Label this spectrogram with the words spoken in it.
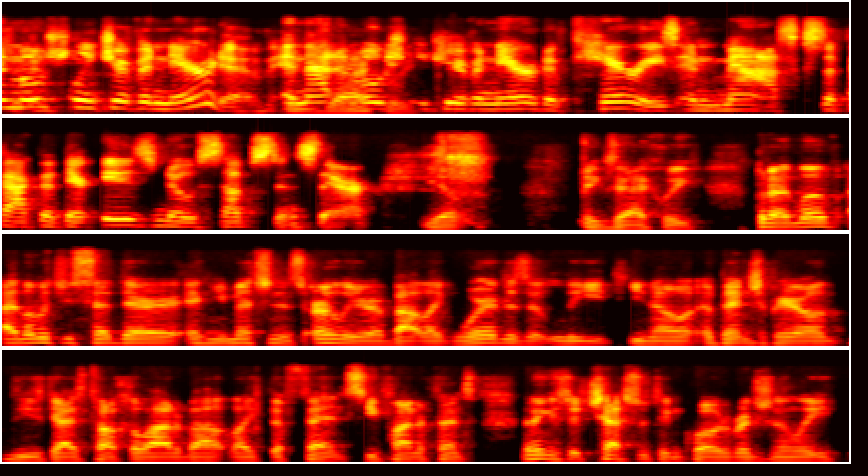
emotionally driven narrative. And exactly. that emotionally driven narrative carries and masks the fact that there is no substance there. Yep. Exactly. But I love I love what you said there. And you mentioned this earlier about like where does it lead? You know, Ben Shapiro, these guys talk a lot about like the fence. You find a fence, I think it's a Chesterton quote originally,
